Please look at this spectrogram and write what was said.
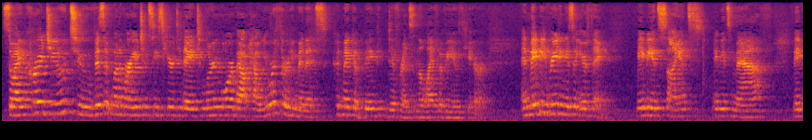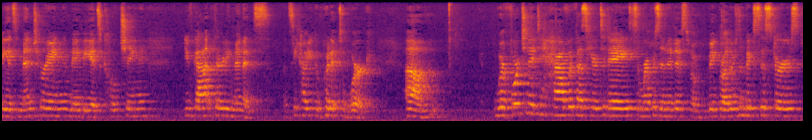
So I encourage you to visit one of our agencies here today to learn more about how your 30 minutes could make a big difference in the life of a youth here. And maybe reading isn't your thing. Maybe it's science, maybe it's math, maybe it's mentoring, maybe it's coaching. You've got 30 minutes. Let's see how you can put it to work. Um, we're fortunate to have with us here today some representatives from Big Brothers and Big Sisters,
